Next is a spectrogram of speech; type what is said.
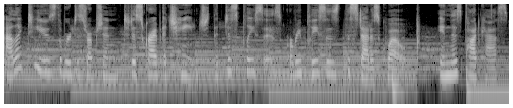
I like to use the word disruption to describe a change that displaces or replaces the status quo. In this podcast,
